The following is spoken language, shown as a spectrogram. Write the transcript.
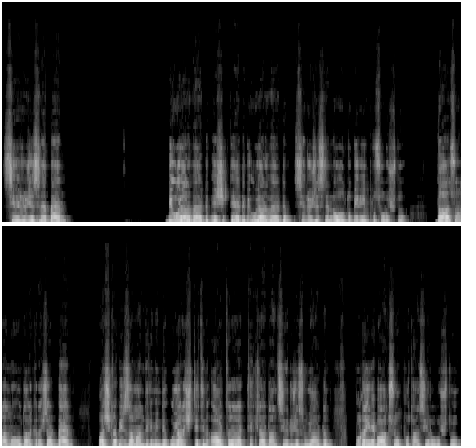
Sinir hücresine ben bir uyarı verdim. Eşik değerde bir uyarı verdim. Sinir hücresinde ne oldu? Bir impuls oluştu. Daha sonra ne oldu arkadaşlar? Ben başka bir zaman diliminde uyarı şiddetini artırarak tekrardan sinir hücresini uyardım. Burada yine bir aksiyon potansiyeli oluştu.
